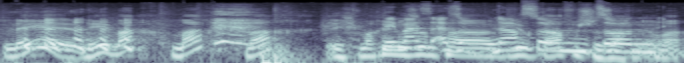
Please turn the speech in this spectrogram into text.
Nee, nee, mach, mach, mach. Ich mache Nee, hier nur so ein paar also noch so ein, biografische so Sachen ein, immer.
